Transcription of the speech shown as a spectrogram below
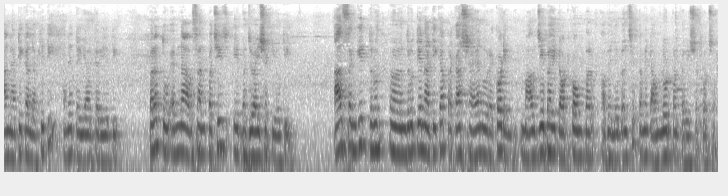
આ નાટિકા લખી હતી અને તૈયાર કરી હતી. પરંતુ એમના અવસાન પછી જ એ ભજવાઈ શકી હતી. આ સંગીત નૃત્ય નાટિકા પ્રકાશ છાયાનું રેકોર્ડિંગ માવજીભાઈ ડોટ કોમ પર અવેલેબલ છે. તમે ડાઉનલોડ પણ કરી શકો છો.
